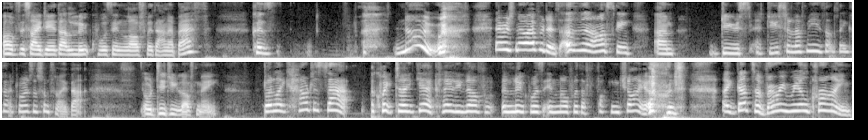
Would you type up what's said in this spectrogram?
of this idea that Luke was in love with Annabeth. Because no, there is no evidence other than asking, um, "Do you do you still love me?" Is that the exact words or something like that? Or did you love me? But like, how does that equate to yeah? Clearly, love and Luke was in love with a fucking child. like that's a very real crime.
